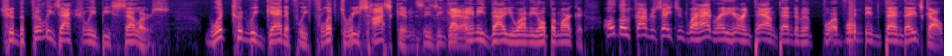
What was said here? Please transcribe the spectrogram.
Should the Phillies actually be sellers? What could we get if we flipped Rhys Hoskins? Has he got Yeah. any value on the open market? Oh, those conversations were had right here in town 10 to 14 to 10 days ago.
